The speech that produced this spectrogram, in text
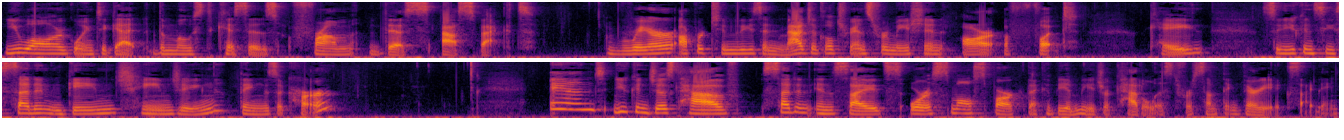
you all are going to get the most kisses from this aspect. Rare opportunities and magical transformation are afoot. Okay, so you can see sudden game changing things occur. And you can just have sudden insights or a small spark that could be a major catalyst for something very exciting.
